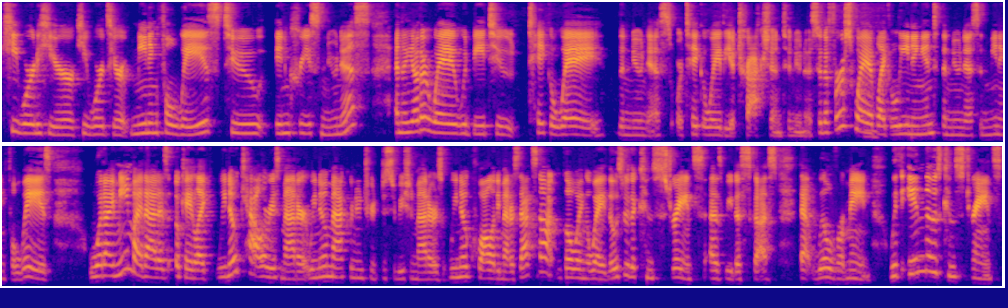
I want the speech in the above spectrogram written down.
keyword here, keywords here, meaningful ways to increase newness. And the other way would be to take away the newness or take away the attraction to newness. So the first way of mm. like leaning into the newness in meaningful ways what I mean by that is okay, like we know calories matter, we know macronutrient distribution matters, we know quality matters. That's not going away. Those are the constraints, as we discussed, that will remain. Within those constraints,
